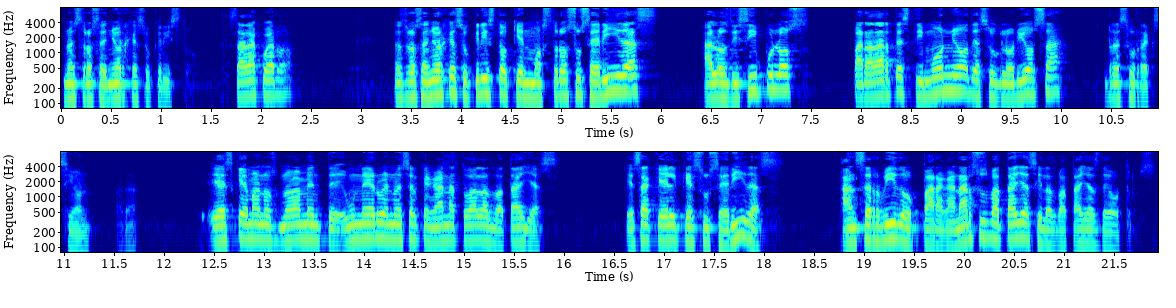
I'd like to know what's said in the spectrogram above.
nuestro Señor Jesucristo. ¿Está de acuerdo? Nuestro Señor Jesucristo, quien mostró sus heridas, a los discípulos para dar testimonio de su gloriosa resurrección. Es que, hermanos, nuevamente, un héroe no es el que gana todas las batallas, es aquel que sus heridas han servido para ganar sus batallas y las batallas de otros.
